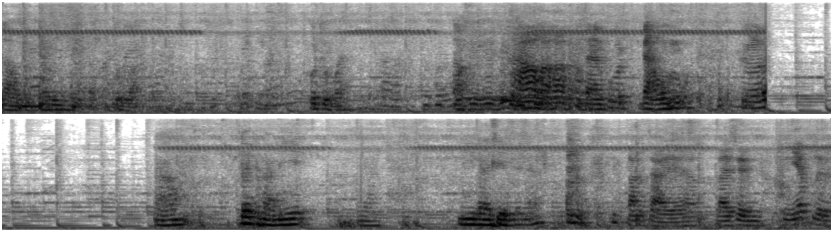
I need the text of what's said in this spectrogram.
เรามันไม่ได้อยู่กับตัวพูดถูกไหมอ้าวอาจารย์พูดเดาคือเราน้ำได้ขนาดนี้นะ มีลายเซ็นเลยนะตั้งใจนะครับลายเซ็นเงียบเลย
